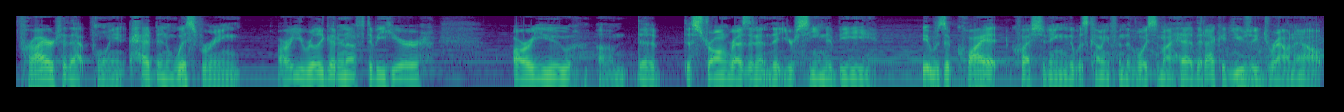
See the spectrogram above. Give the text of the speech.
prior to that point had been whispering, Are you really good enough to be here? Are you um, the, the strong resident that you're seen to be? It was a quiet questioning that was coming from the voice in my head that I could usually drown out.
